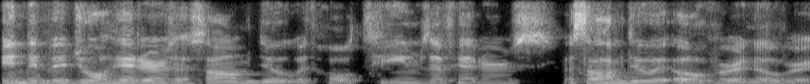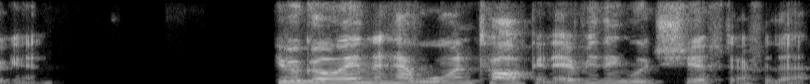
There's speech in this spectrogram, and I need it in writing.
individual hitters. I saw him do it with whole teams of hitters. I saw him do it over and over again. He would go in and have one talk, and everything would shift after that.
